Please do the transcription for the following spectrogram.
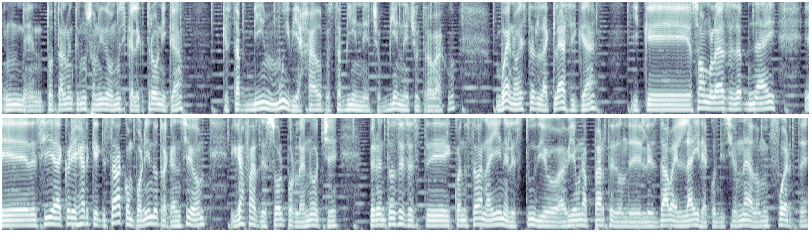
en- totalmente en un sonido de música electrónica que está bien, muy viajado, pero está bien hecho, bien hecho el trabajo. Bueno, esta es la clásica y que Sunglasses at Night eh, decía Corey Hart que estaba componiendo otra canción, Gafas de Sol por la Noche, pero entonces este, cuando estaban ahí en el estudio había una parte donde les daba el aire acondicionado muy fuerte,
